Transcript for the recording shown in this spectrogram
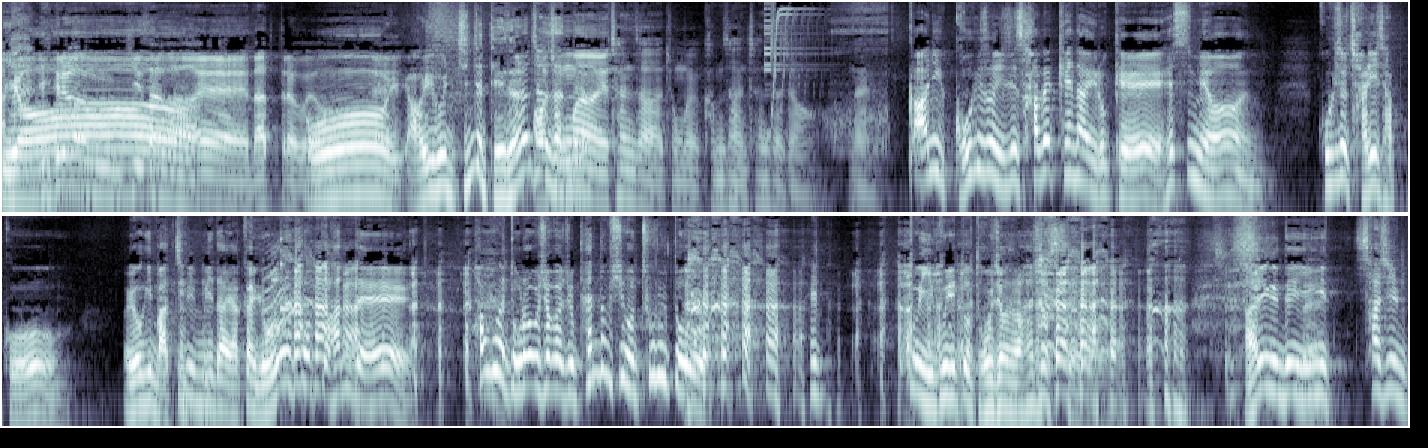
이런 기사가 예, 났더라고요. 오, 네. 아 이건 진짜 대단한 찬사. 아, 정말 찬사, 정말 감사한 찬사죠. 네. 아니 거기서 이제 400회나 이렇게 했으면 거기서 자리 잡고 여기 맛집입니다. 약간 요런 것도 한데 한국에 돌아오셔가지고 팬덤 싱어 2를 또, 또 이분이 또 도전을 하셨어요. 아니 근데 네. 이게 사실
